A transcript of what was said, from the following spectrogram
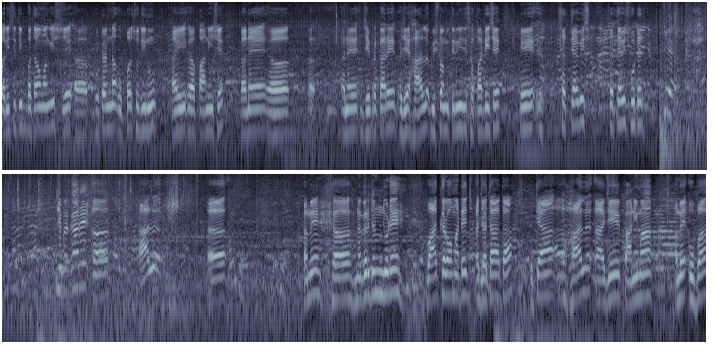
પરિસ્થિતિ બતાવવા માંગીશ જે ભૂટાનના ઉપર સુધીનું અહીં પાણી છે અને અને જે પ્રકારે જે હાલ વિશ્વામિત્રીની જે સપાટી છે એ સત્યાવીસ સત્યાવીસ ફૂટે જે પ્રકારે હાલ અમે નગરજન જોડે વાત કરવા માટે જ જતા હતા. ત્યાં હાલ આજે પાણીમાં અમે ઊભા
